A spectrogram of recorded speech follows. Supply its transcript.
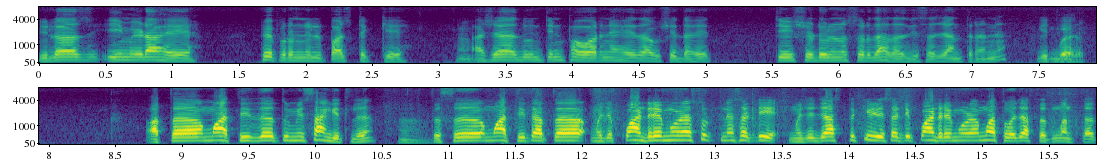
इलाज इमेड आहे. फेप्रोनिल पाच टक्के. अशा दोन तीन फवारण्या आहेत औषध आहेत. ते शेड्यूलनुसार दहा दहा दिवसाच्या अंतराने घेतले. आता मातीत जर तुम्ही सांगितलं तसं मातीत आता म्हणजे पांढऱ्या मुळ्या सुटण्यासाठी म्हणजे जास्त किडीसाठी पांढऱ्या मुळ्या महत्त्वाच्या असतात म्हणतात.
